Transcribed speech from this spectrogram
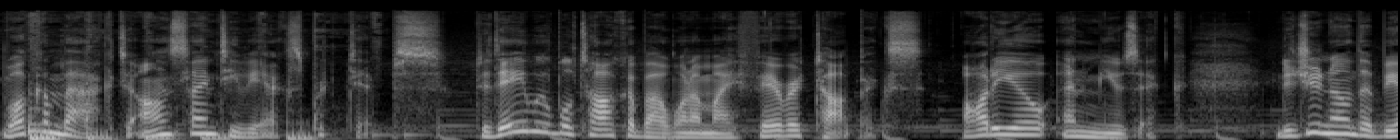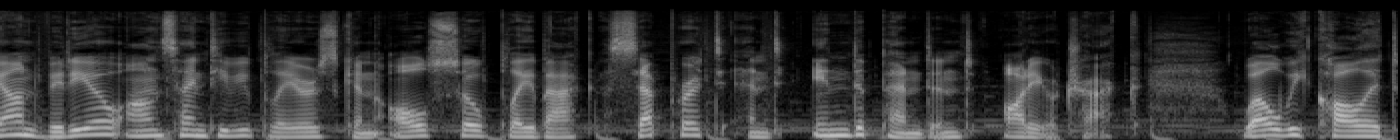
Welcome back to OnSign TV Expert Tips. Today we will talk about one of my favorite topics, audio and music. Did you know that beyond video, OnSign TV players can also play back a separate and independent audio track? Well, we call it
